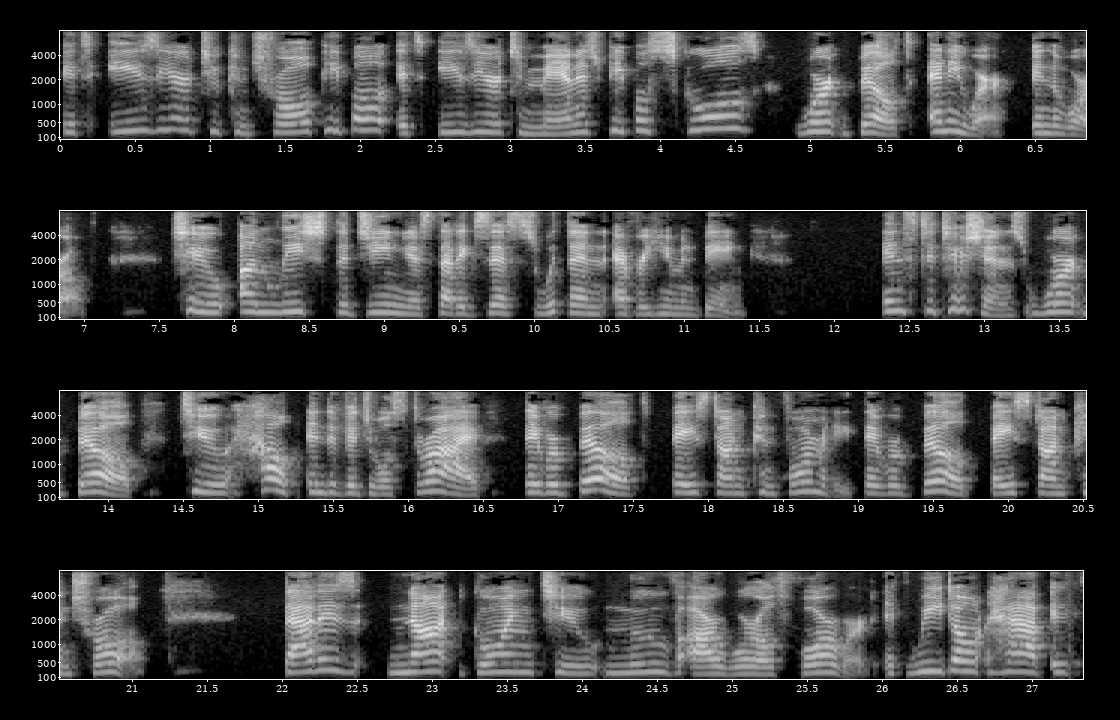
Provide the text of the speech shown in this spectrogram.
it's easier to control people, it's easier to manage people. Schools weren't built anywhere in the world to unleash the genius that exists within every human being. Institutions weren't built to help individuals thrive. They were built based on conformity. They were built based on control. That is not going to move our world forward. If we don't have it,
